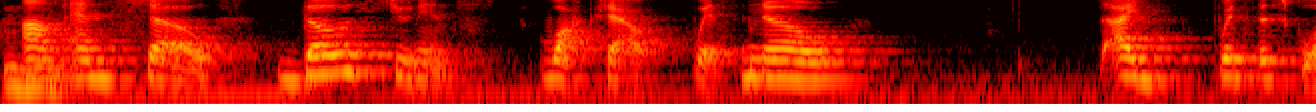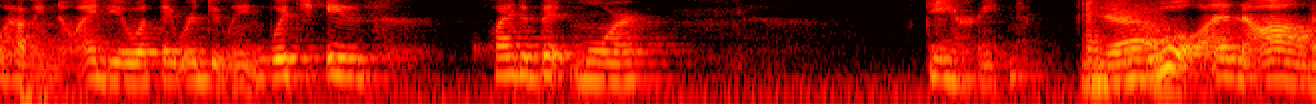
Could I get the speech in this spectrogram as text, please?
Mm-hmm. Um, and so those students walked out with no, I with the school having no idea what they were doing, which is quite a bit more daring and yeah, cool. And um,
